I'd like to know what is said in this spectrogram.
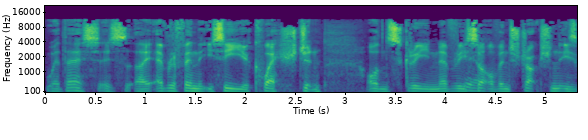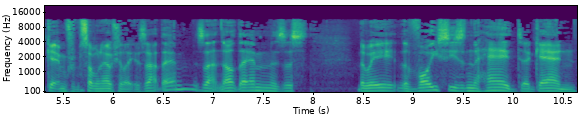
with this it's like everything that you see you question on screen, every Yeah. sort of instruction that he's getting from someone else, you're like, is that them? Is that not them? Is this the way the voices in the head again?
